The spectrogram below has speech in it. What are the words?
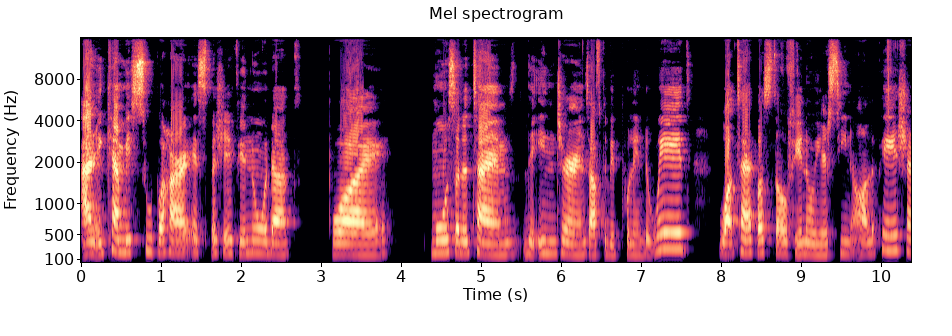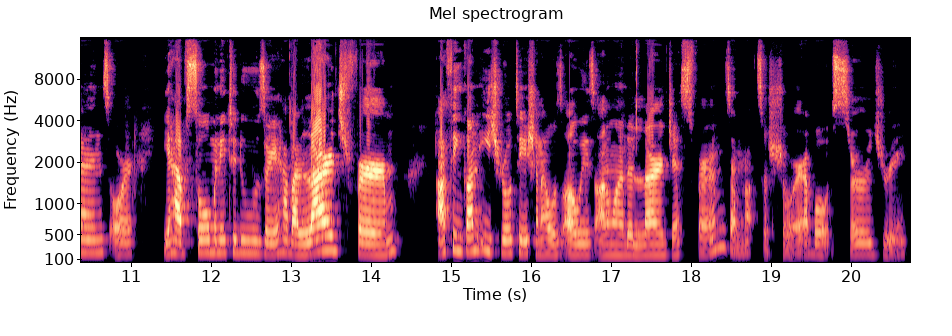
And it can be super hard, especially if you know that, boy, most of the times the interns have to be pulling the weight. What type of stuff, you know, you're seeing all the patients, or you have so many to dos, or you have a large firm I think on each rotation, I was always on one of the largest firms. I'm not so sure about surgery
